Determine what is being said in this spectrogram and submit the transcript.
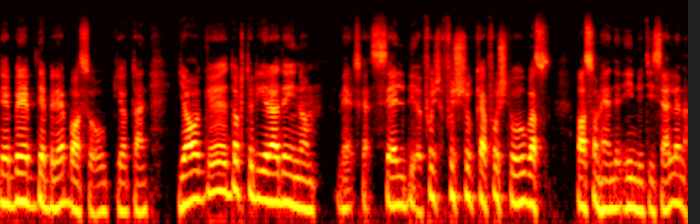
Det blev, det blev bara så. Jag, jag eh, doktorerade inom ska, cellbiologi, för, försöka förstå vad, vad som händer inuti cellerna.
